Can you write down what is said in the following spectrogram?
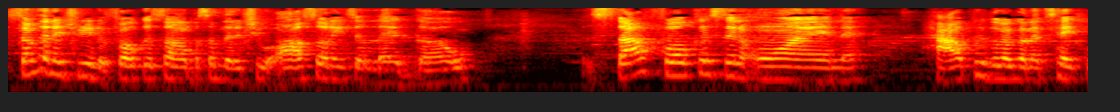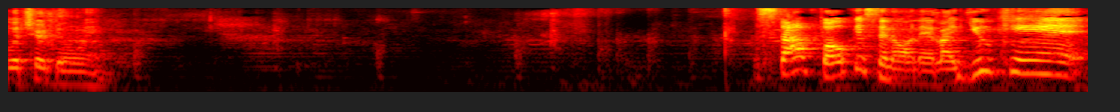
something that you need to focus on, but something that you also need to let go. Stop focusing on how people are going to take what you're doing. Stop focusing on it. Like, you can't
